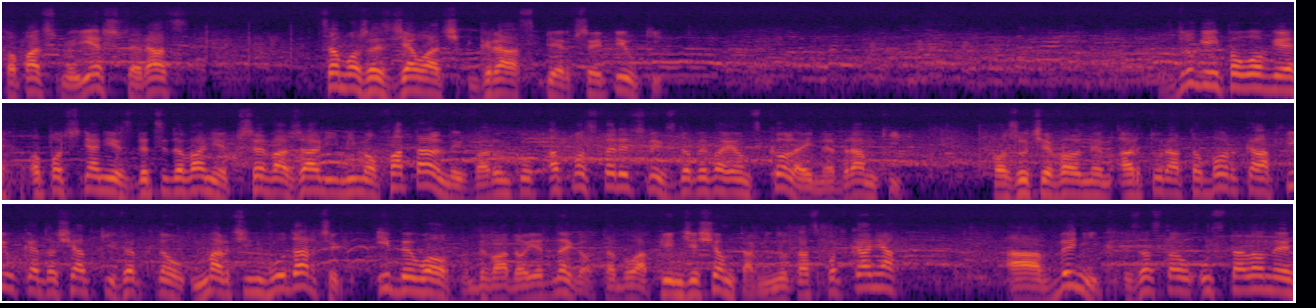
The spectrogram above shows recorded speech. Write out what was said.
Popatrzmy jeszcze raz, co może zdziałać gra z pierwszej piłki. W drugiej połowie Opocznianie zdecydowanie przeważali mimo fatalnych warunków atmosferycznych, zdobywając kolejne bramki. Po rzucie wolnym Artura Toborka piłkę do siatki wepchnął Marcin Włodarczyk i było 2 do 1. To była 50 minuta spotkania, a wynik został ustalony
